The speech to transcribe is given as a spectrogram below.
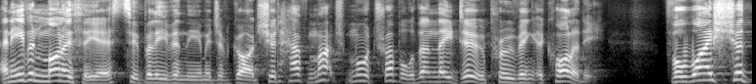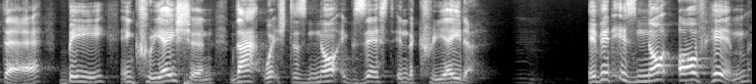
And even monotheists who believe in the image of God should have much more trouble than they do proving equality. For why should there be in creation that which does not exist in the Creator? If it is not of Him,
